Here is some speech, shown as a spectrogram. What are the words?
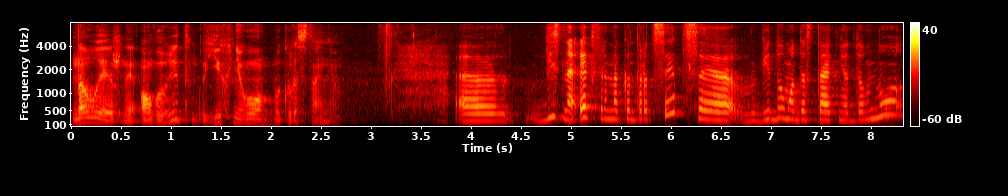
належний алгоритм їхнього використання? Е, Дійсно, екстрена контрацепція відома достатньо давно.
